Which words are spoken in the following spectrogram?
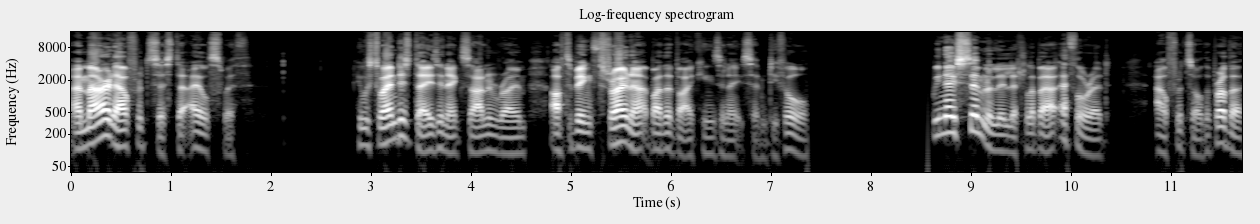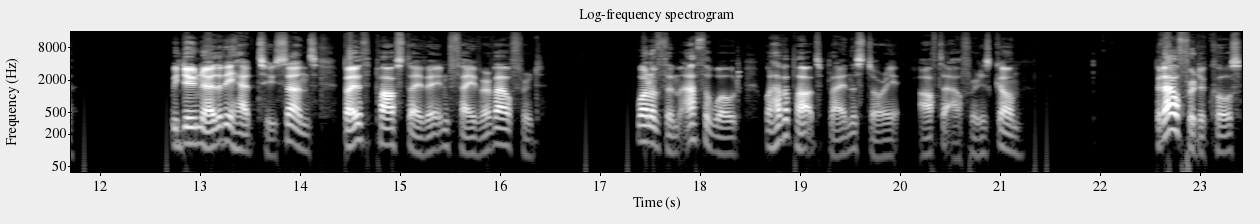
and married Alfred's sister Ealhswith. He was to end his days in exile in Rome after being thrown out by the Vikings in 874. We know similarly little about Ethelred, Alfred's older brother. We do know that he had two sons, both passed over in favour of Alfred. One of them, Athelwold, will have a part to play in the story after Alfred is gone. But Alfred, of course,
